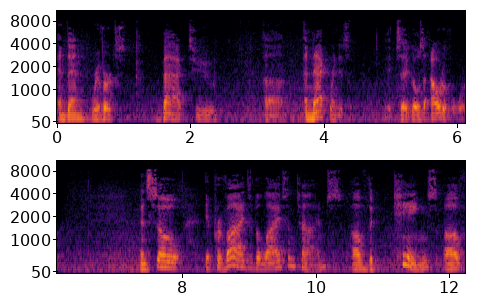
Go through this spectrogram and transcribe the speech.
and then reverts back to uh, anachronism. It uh, goes out of order. And so it provides the lives and times of the kings of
